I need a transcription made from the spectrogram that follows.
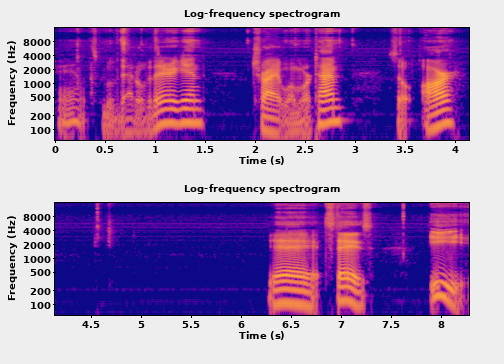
Okay, let's move that over there again. Try it one more time. So R Yay, it stays. E.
